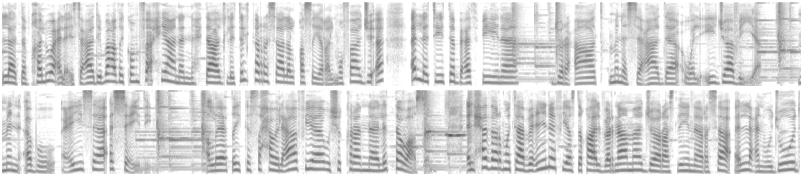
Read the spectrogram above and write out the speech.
لا تبخلوا على إسعاد بعضكم فأحيانا نحتاج لتلك الرسالة القصيرة المفاجئة التي تبعث فينا جرعات من السعادة والإيجابية. من أبو عيسى السعيدي. الله يعطيك الصحة والعافية وشكرا للتواصل. الحذر متابعينا في أصدقاء البرنامج راسلين رسائل عن وجود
